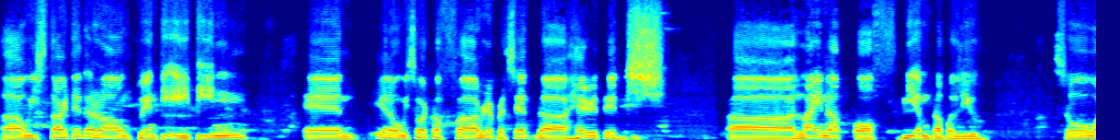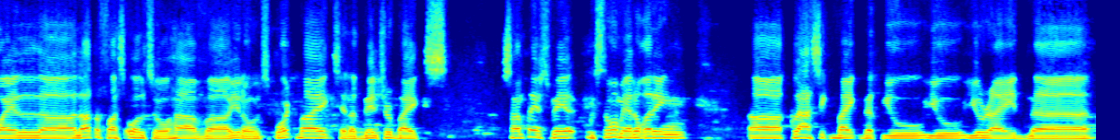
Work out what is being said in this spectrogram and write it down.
Uh, we started around 2018, and you know we sort of uh, represent the heritage uh, lineup of BMW. So while uh, a lot of us also have uh, you know sport bikes and adventure bikes, sometimes may gusto mo meron ka ring uh, classic bike that you you you ride na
